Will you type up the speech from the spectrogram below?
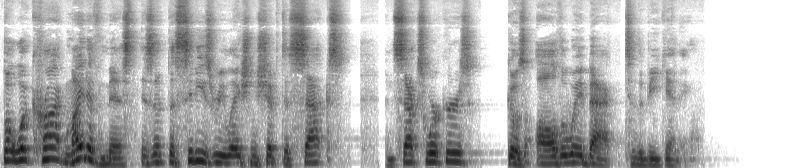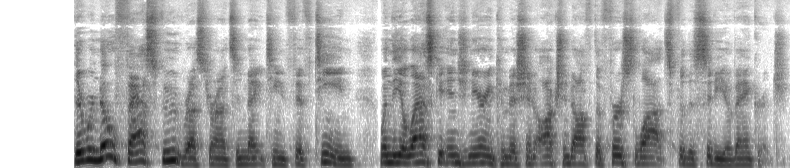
But what Kroc might have missed is that the city's relationship to sex and sex workers goes all the way back to the beginning. There were no fast food restaurants in 1915 when the Alaska Engineering Commission auctioned off the first lots for the city of Anchorage.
